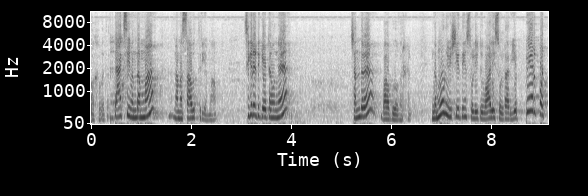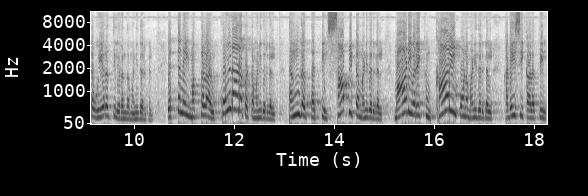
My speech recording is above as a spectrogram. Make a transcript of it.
Bhagavathar. Taxi வந்தம்மா? நம்ம சாவித்திரி அம்மா. சிகரெட் கேட்டவங்க? சந்திர பாபு அவர்கள். இந்த மூணு விஷயத்தையும் சொல்லிட்டு வாலி சொல்றார். எப்பேற்பட்ட உயரத்தில் இருந்த மனிதர்கள் எத்தனை மக்களால் கொண்டாடப்பட்ட மனிதர்கள் தங்க தட்டில் சாப்பிட்ட மனிதர்கள் மாடி வரைக்கும் காரில் போன மனிதர்கள் கடைசி காலத்தில்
